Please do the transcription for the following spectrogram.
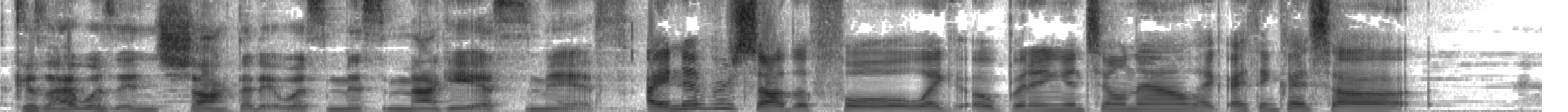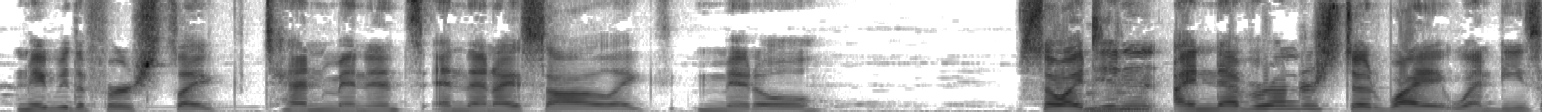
because I was in shock that it was Miss Maggie S. Smith. I never saw the full like opening until now. Like I think I saw maybe the first like 10 minutes and then I saw like middle. So I mm-hmm. didn't I never understood why Wendy's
